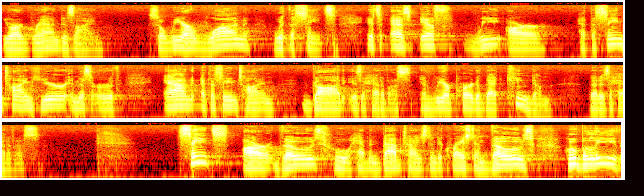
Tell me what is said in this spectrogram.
your grand design. So we are one with the saints. It's as if we are at the same time here in this earth and at the same time God is ahead of us, and we are part of that kingdom that is ahead of us. Saints are those who have been baptized into Christ and those who believe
